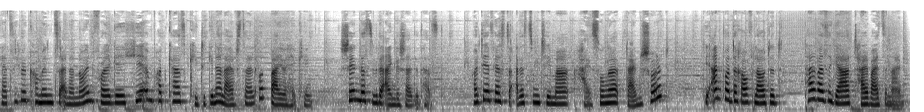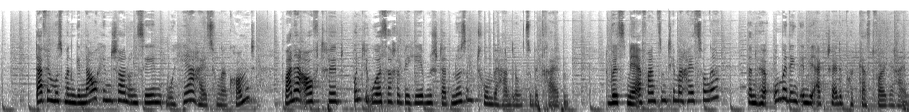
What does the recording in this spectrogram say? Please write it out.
Herzlich willkommen zu einer neuen Folge hier im Podcast Ketogener Lifestyle und Biohacking. Schön, dass du wieder eingeschaltet hast. Heute erfährst du alles zum Thema Heißhunger, deine Schuld? Die Antwort darauf lautet teilweise ja, teilweise nein. Dafür muss man genau hinschauen und sehen, woher Heißhunger kommt, wann er auftritt und die Ursache beheben, statt nur Symptombehandlung zu betreiben. Du willst mehr erfahren zum Thema Heißhunger? Dann hör unbedingt in die aktuelle Podcast-Folge rein.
